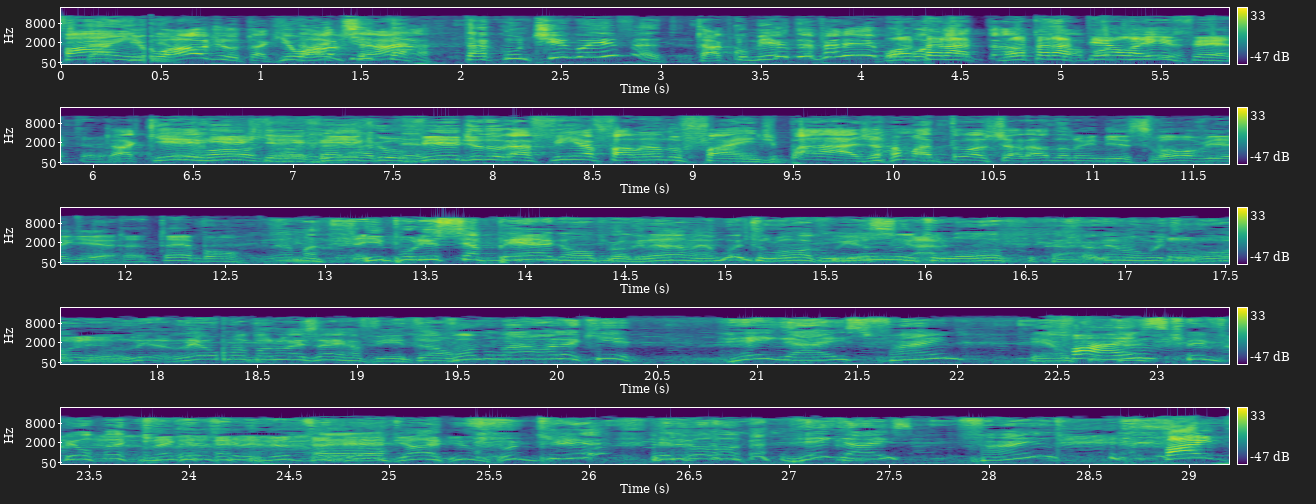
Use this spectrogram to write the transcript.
Tá aqui o áudio? Tá aqui o Tá áudio, aqui, será? tá, tá contigo aí, Feta. Tá comigo? Peraí, Bota botar na, então, bota na tela aí, Fetter. Tá aqui, Henrique, Henrique, o vídeo do Rafinha falando find. Pá, já matou a charada no início. Vamos ouvir aqui. Então é bom. e por isso se apegam ao programa. É muito louco isso. Muito cara. louco, cara. Programa muito louco. Lê, lê uma pra nós aí, Rafinha, então. Vamos lá, olha aqui. Hey guys, fine? É o que o Fine. cara escreveu aqui. Como é que ele escreveu? É. Guys, o quê? Ele falou, hey guys, fine? Find!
